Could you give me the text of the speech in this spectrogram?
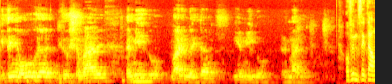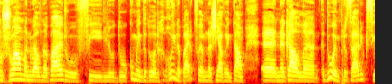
e tenho a honra de o chamar amigo Mário Leitão e amigo Armando. Ouvimos então João Manuel Nabeiro, filho do comendador Rui Nabeiro, que foi homenageado então eh, na gala do empresário, que se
